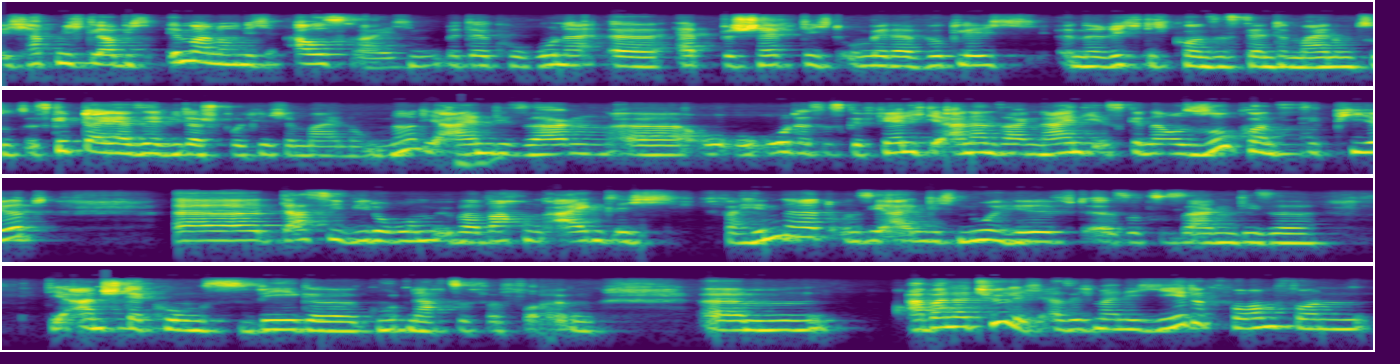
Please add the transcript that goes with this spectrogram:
ich habe mich, glaube ich, immer noch nicht ausreichend mit der Corona-App beschäftigt, um mir da wirklich eine richtig konsistente Meinung zu. Es gibt da ja sehr widersprüchliche Meinungen. Ne? Die einen, die sagen, äh, oh, oh, oh, das ist gefährlich. Die anderen sagen, nein, die ist genau so konzipiert, äh, dass sie wiederum Überwachung eigentlich verhindert und sie eigentlich nur hilft, äh, sozusagen diese die Ansteckungswege gut nachzuverfolgen. Ähm, aber natürlich, also ich meine, jede Form von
